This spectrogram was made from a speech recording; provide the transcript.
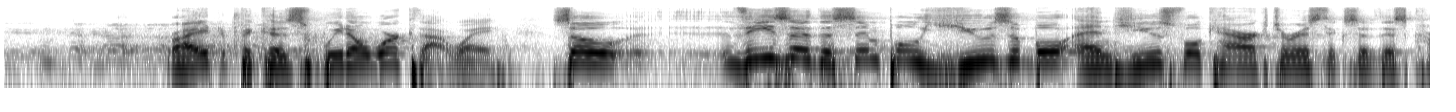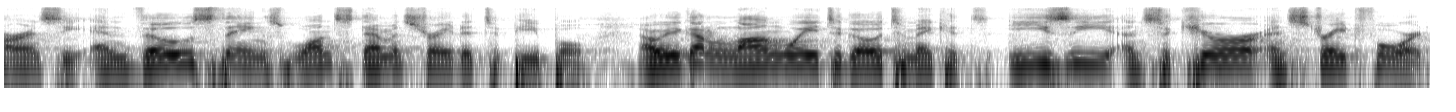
right? Because we don't work that way. So these are the simple, usable, and useful characteristics of this currency, and those things, once demonstrated to people, now we've got a long way to go to make it easy and secure and straightforward.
